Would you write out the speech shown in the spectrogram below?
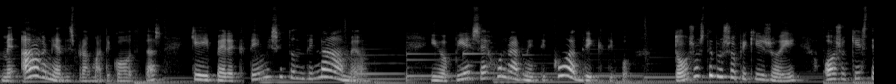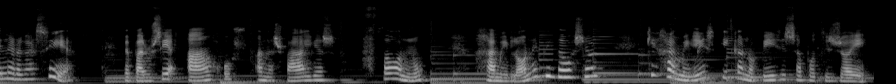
με άγνοια της πραγματικότητας και υπερεκτίμηση των δυνάμεων, οι οποίες έχουν αρνητικό αντίκτυπο τόσο στην προσωπική ζωή όσο και στην εργασία με παρουσία άγχους, ανασφάλειας, φθόνου, χαμηλών επιδόσεων και χαμηλής ικανοποίησης από τη ζωή.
